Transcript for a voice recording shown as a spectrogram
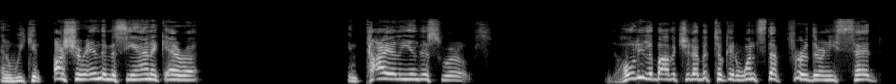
And we can usher in the Messianic era entirely in this world. And the Holy Lubavitcher Rebbe took it one step further and he said,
